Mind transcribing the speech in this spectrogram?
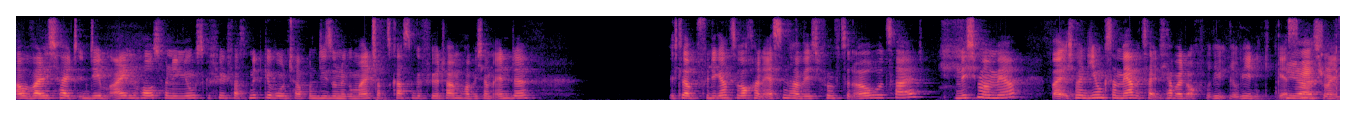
Aber weil ich halt in dem einen Haus von den Jungs gefühlt fast mitgewohnt habe und die so eine Gemeinschaftskasse geführt haben, habe ich am Ende, ich glaube, für die ganze Woche an Essen habe ich 15 Euro bezahlt. Nicht mal mehr. Weil ich meine, die Jungs haben mehr bezahlt. Ich habe halt auch wenig gegessen. Ja, ich meine,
